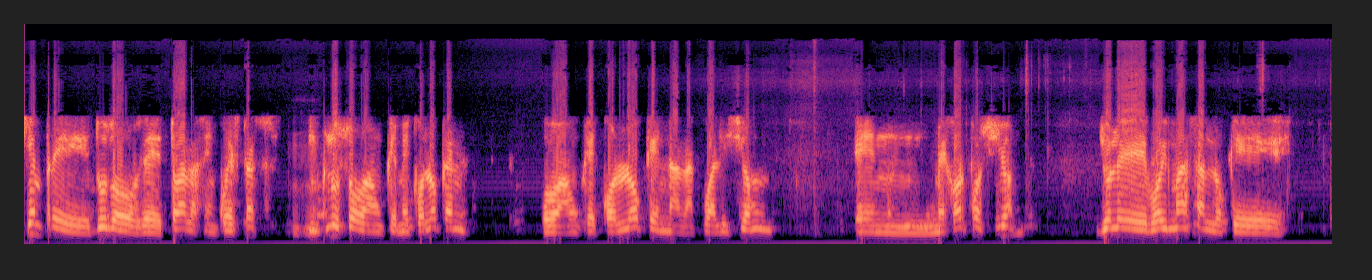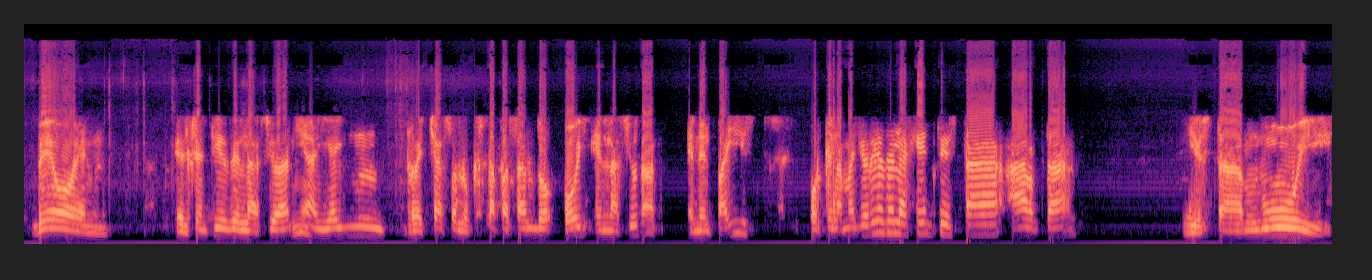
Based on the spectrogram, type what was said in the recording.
siempre dudo de todas las encuestas, incluso aunque me colocan o aunque coloquen a la coalición en mejor posición, yo le voy más a lo que veo en el sentir de la ciudadanía y hay un rechazo a lo que está pasando hoy en la ciudad, en el país, porque la mayoría de la gente está harta y está muy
